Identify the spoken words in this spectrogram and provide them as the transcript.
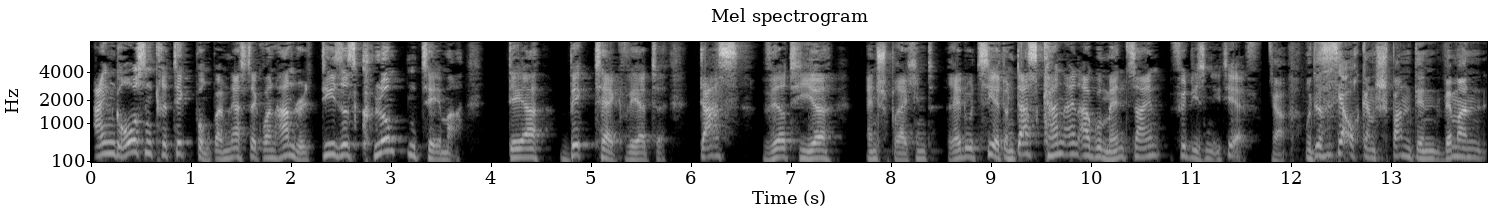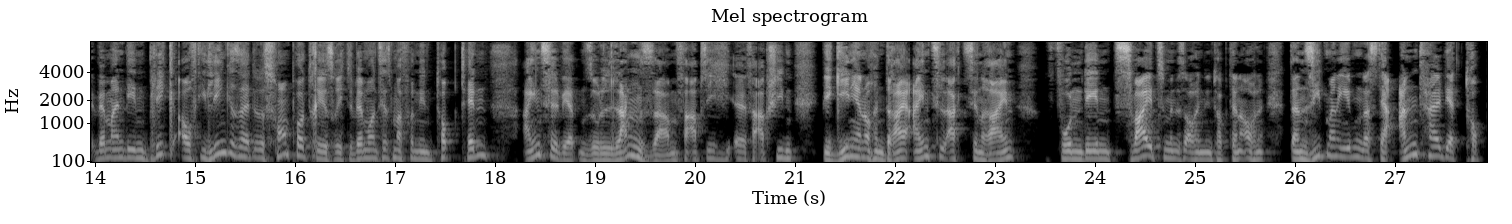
einen großen Kritikpunkt beim Nasdaq 100, dieses Klumpenthema der Big Tech Werte, das wird hier entsprechend reduziert. Und das kann ein Argument sein für diesen ETF. Ja, und das ist ja auch ganz spannend, denn wenn man, wenn man den Blick auf die linke Seite des Fondsporträts richtet, wenn wir uns jetzt mal von den Top 10 Einzelwerten so langsam äh, verabschieden, wir gehen ja noch in drei Einzelaktien rein, von denen zwei zumindest auch in den Top 10 auch, dann sieht man eben, dass der Anteil der Top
